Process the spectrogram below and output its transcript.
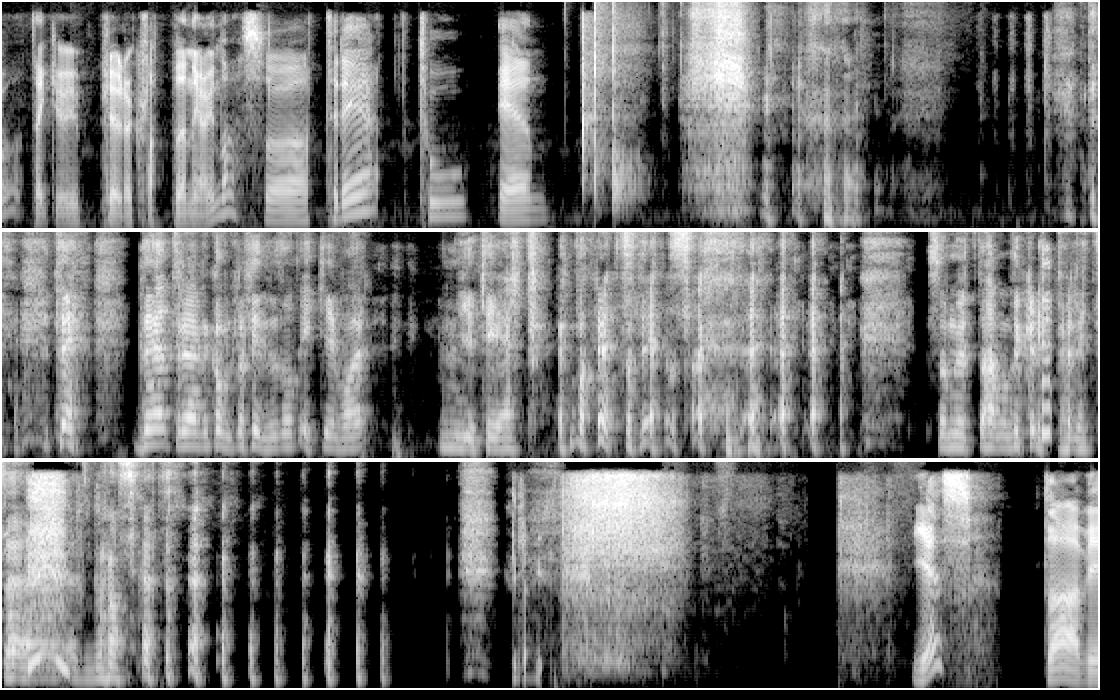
vi se. Tenker vi prøver å klappe denne gangen, da. Så tre, to, én. det, det tror jeg vi kommer til å finne ut at ikke var mye til hjelp. Bare så det er sagt. Så Mutte, her må du klippe litt eh, etterpå uansett. Yes. Da er vi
